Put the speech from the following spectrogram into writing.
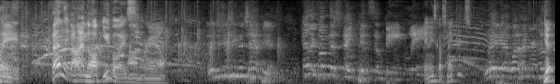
firmly, Hawkins. firmly behind the Hawk U boys. Unreal. introducing the champion. Hailing from the snake pits of Bean Lee. Benny's got snake pits. Weighing in at 100 D- kilograms.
